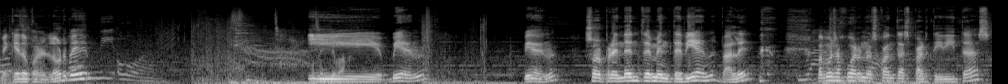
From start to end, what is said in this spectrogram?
Me quedo con el orbe. Y bien. Bien. Sorprendentemente bien, ¿vale? Vamos a jugar unas cuantas partiditas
